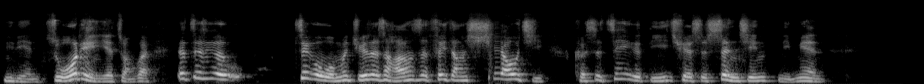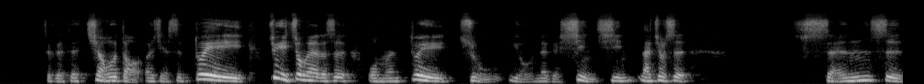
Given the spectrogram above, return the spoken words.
你连左脸也转过来，那这个这个我们觉得是好像是非常消极，可是这个的确是圣经里面这个的教导，而且是对最重要的是我们对主有那个信心，那就是。神是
